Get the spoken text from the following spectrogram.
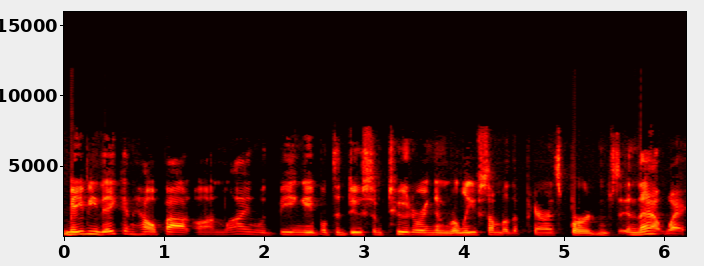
maybe they can help out online with being able to do some tutoring and relieve some of the parents' burdens in that way.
